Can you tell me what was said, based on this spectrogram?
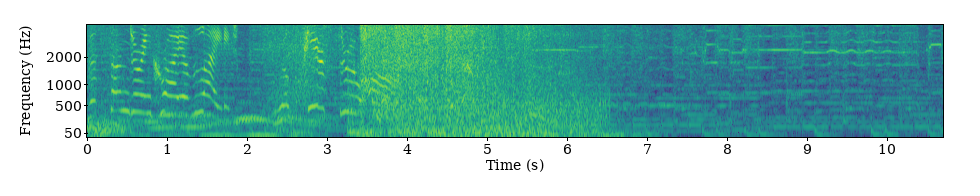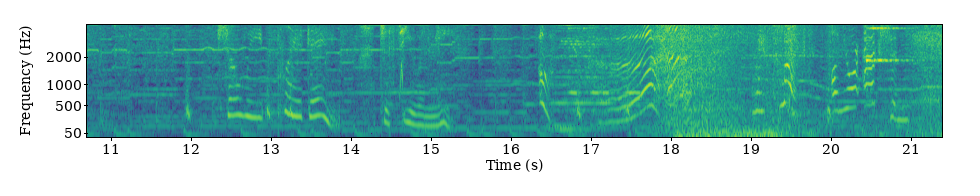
The thundering cry of light will pierce through all. Shall we play a game? Just you and me. Reflect on your actions.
